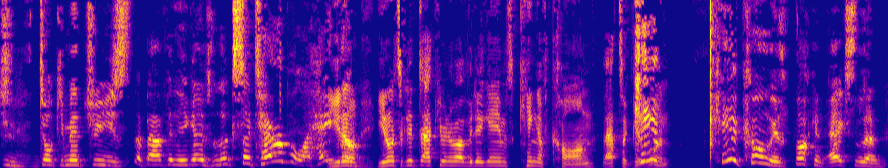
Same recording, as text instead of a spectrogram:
Documentaries about video games look so terrible. I hate you know, them. you know what's a good documentary about video games? King of Kong. That's a good King one. King of Kong is fucking excellent.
